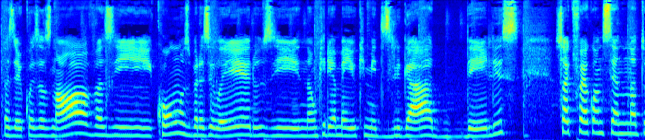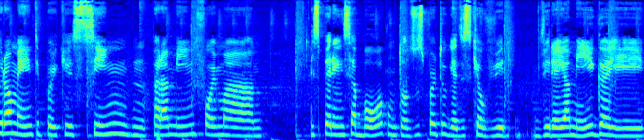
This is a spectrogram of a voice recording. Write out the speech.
fazer coisas novas e com os brasileiros e não queria meio que me desligar deles. Só que foi acontecendo naturalmente, porque sim, para mim foi uma experiência boa com todos os portugueses que eu vir, virei amiga e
